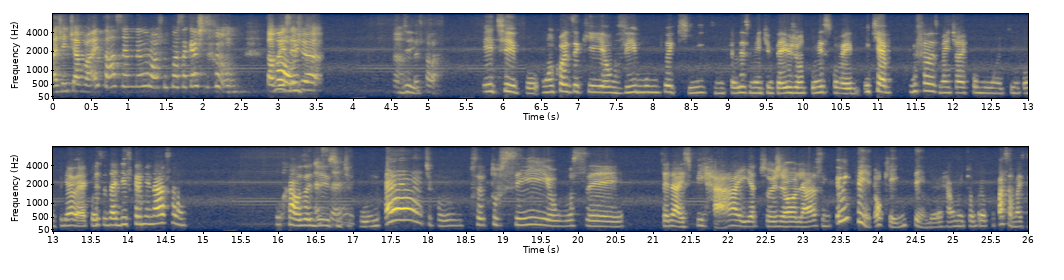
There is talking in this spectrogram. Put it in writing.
a gente já vai estar sendo neurótico com essa questão. Talvez não, seja ah, pode falar. E, tipo, uma coisa que eu vi muito aqui, que infelizmente veio junto com isso, foi, e que é, infelizmente é comum aqui em Portugal, é a coisa da discriminação. Por causa é disso, sério? tipo, é, tipo, você tossir ou você, sei lá, espirrar e a pessoa já olhar assim. Eu entendo, ok, entendo, é realmente uma preocupação, mas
